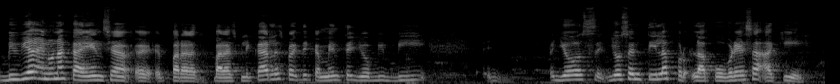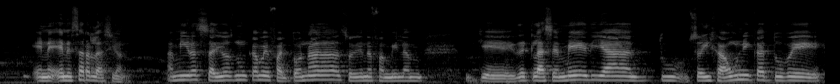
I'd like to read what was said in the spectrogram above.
vivía en una carencia, eh, para, para explicarles prácticamente, yo viví, yo, yo sentí la, la pobreza aquí, en, en esa relación. A mí, gracias a Dios, nunca me faltó nada, soy de una familia que, de clase media, tu- soy hija única, tuve,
